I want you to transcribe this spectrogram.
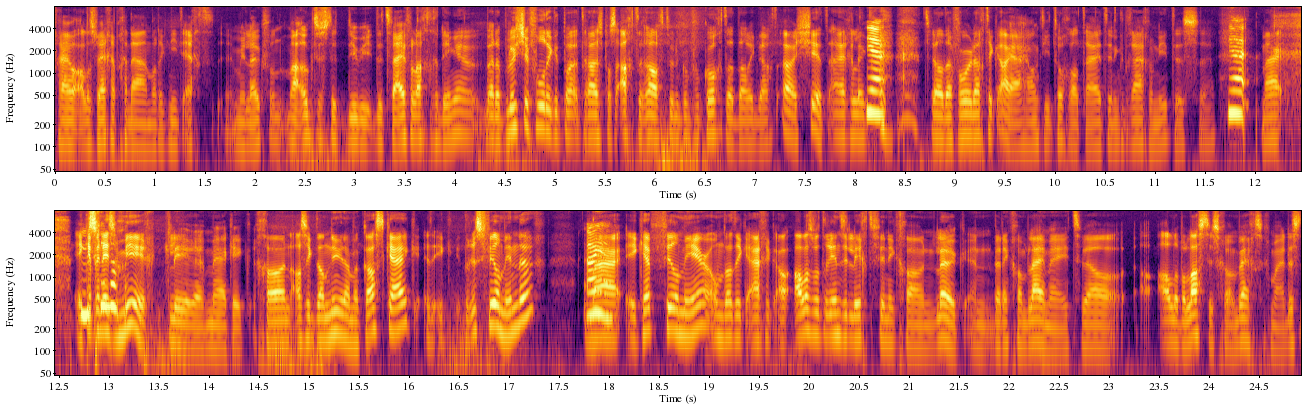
vrijwel alles weg heb gedaan wat ik niet echt eh, meer leuk vond. Maar ook dus de, dubi- de twijfelachtige dingen. Bij dat blouseje voelde ik het trouwens pas achteraf toen ik hem verkocht had, dat ik dacht, oh shit, eigenlijk. Ja. Terwijl daarvoor dacht ik, oh ja, hij hangt hier toch altijd en ik draag hem niet. Dus, eh. Ja. Maar ik heb ineens nog- meer kleren, merk ik. Gewoon als ik dan nu naar mijn kast kijk, ik, er is veel minder. Oh ja. Maar ik heb veel meer, omdat ik eigenlijk al- alles wat erin zit ligt, vind ik gewoon leuk. En ben ik gewoon blij mee. Terwijl alle belast is gewoon weg, zeg maar. Dus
